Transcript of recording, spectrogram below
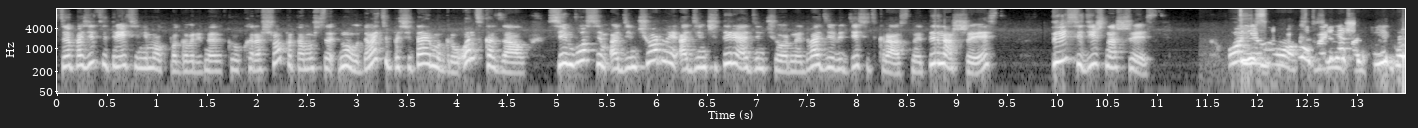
С твоей позиции третий не мог поговорить на этот круг хорошо, потому что, ну, давайте посчитаем игру. Он сказал 7-8, 1 черный, 1-4, 1 черный, 2-9-10 красный. Ты на 6, ты сидишь на 6 он не мог свои игры,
